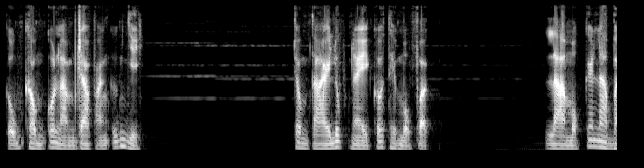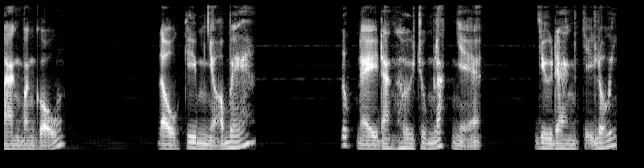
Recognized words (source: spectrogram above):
Cũng không có làm ra phản ứng gì. Trong tay lúc này có thêm một vật, Là một cái la bàn bằng gỗ. Đầu kim nhỏ bé, Lúc này đang hơi rung lắc nhẹ, Như đang chỉ lối.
